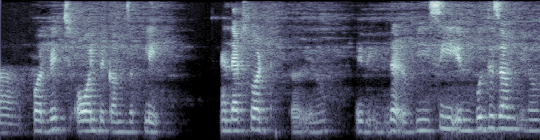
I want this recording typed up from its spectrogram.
uh, for which all becomes a play and that's what uh, you know we see in buddhism you know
